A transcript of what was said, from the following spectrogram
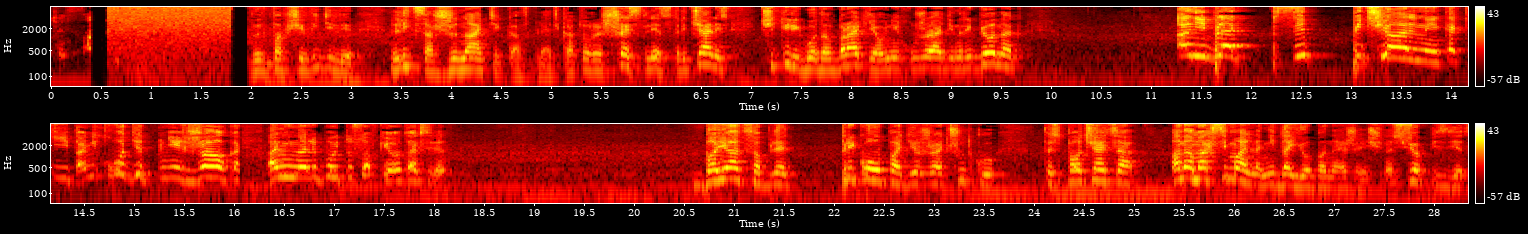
часа. Вы вообще видели лица женатиков, блядь, которые 6 лет встречались, 4 года в браке, а у них уже один ребенок. Они, блядь, все печальные какие-то, они ходят, мне их жалко. Они на любой тусовке вот так сидят. Боятся, блядь, прикол поддержать, шутку. То есть, получается, она максимально недоебанная женщина. Все, пиздец.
